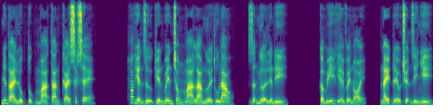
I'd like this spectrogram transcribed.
nhân tài lục tục mà tan cái sạch sẽ. Hoắc hiển dự kiến bên trong mà làm người thu đao, dẫn ngựa liền đi. Cẩm y thì vậy nói, này đều chuyện gì nhi?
